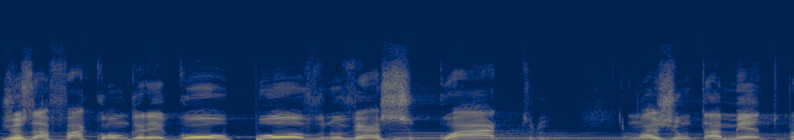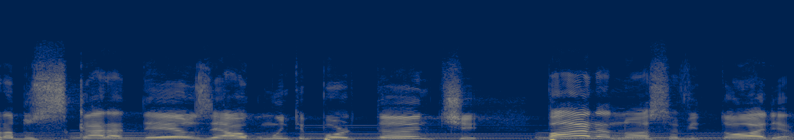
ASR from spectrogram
Josafá congregou o povo no verso 4, um ajuntamento para buscar a Deus é algo muito importante para a nossa vitória.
